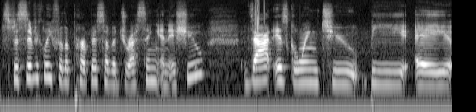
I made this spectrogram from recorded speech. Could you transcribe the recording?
specifically for the purpose of addressing an issue, that is going to be a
